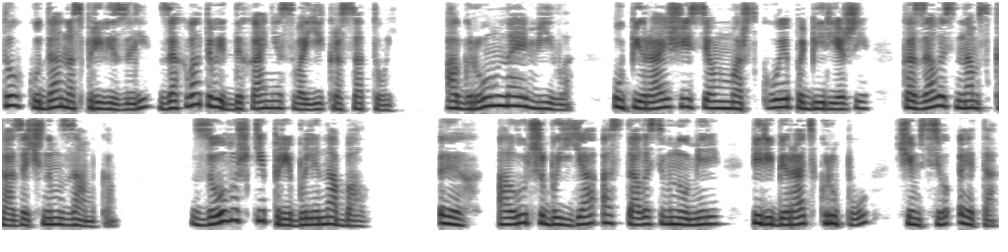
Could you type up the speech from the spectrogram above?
То, куда нас привезли, захватывает дыхание своей красотой. Огромная вилла, упирающаяся в морское побережье казалась нам сказочным замком. Золушки прибыли на бал. Эх, а лучше бы я осталась в номере перебирать крупу, чем все это.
